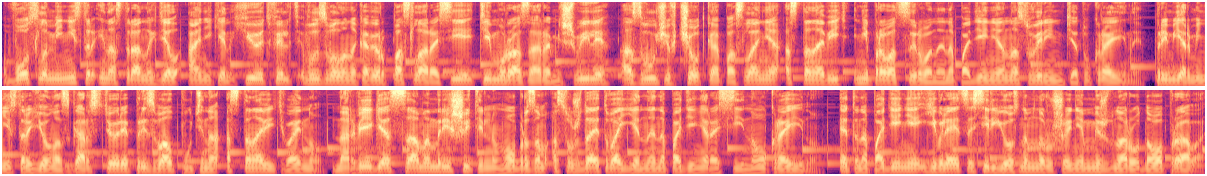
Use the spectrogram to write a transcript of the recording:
В Осло министр иностранных дел Аникен Хьюитфельд вызвала на ковер посла России Тимураза Рамишвили, озвучив четкое послание остановить непровоцированное нападение на суверенитет Украины. Премьер-министр Йонас Гарстере призвал Путина остановить войну. Норвегия самым решительным образом осуждает военное нападение России на Украину. Это нападение является серьезным нарушением международного права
